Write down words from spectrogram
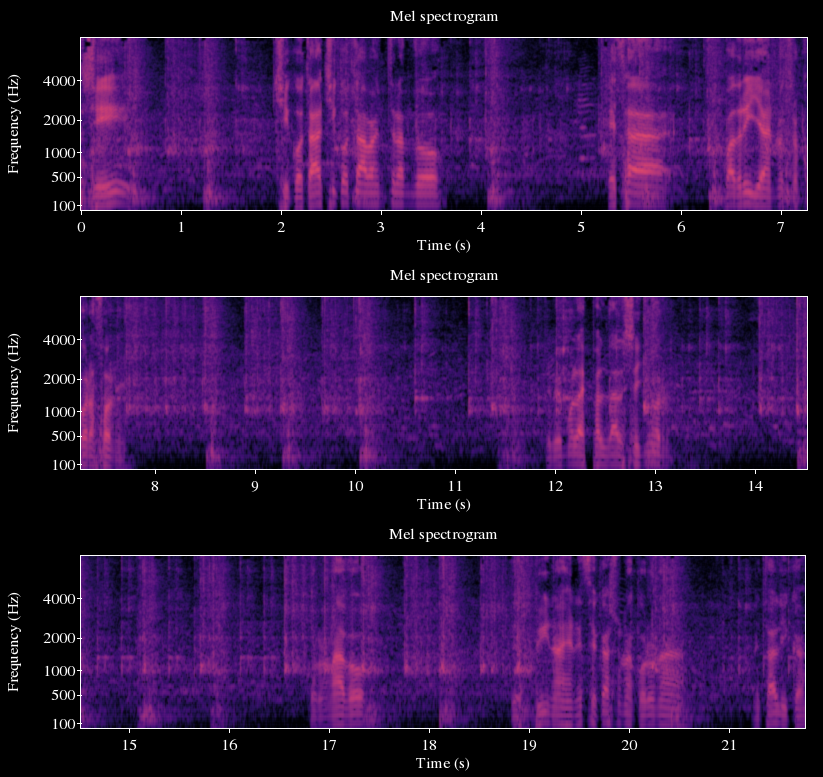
Así, chicotá, chicotá va entrando esta cuadrilla en nuestros corazones. Le vemos la espalda al señor. Coronado de espinas, en este caso una corona metálica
